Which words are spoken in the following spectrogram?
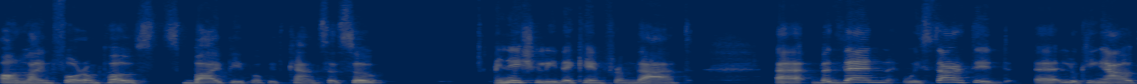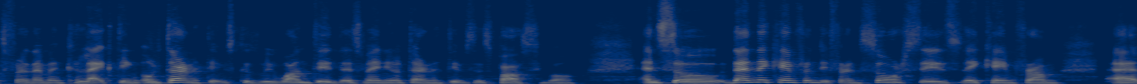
online forum posts by people with cancer. So initially they came from that. Uh, but then we started uh, looking out for them and collecting alternatives because we wanted as many alternatives as possible. And so then they came from different sources. They came from uh,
